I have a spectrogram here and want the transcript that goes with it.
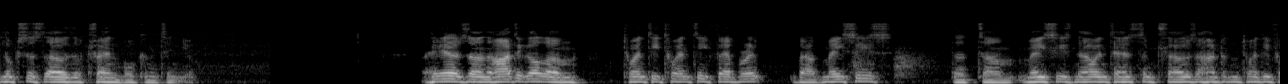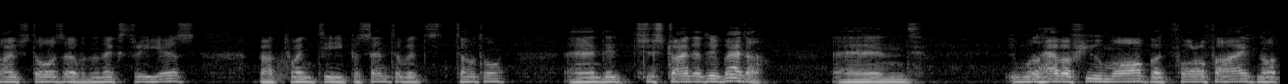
looks as though the trend will continue. Here's an article on 2020 February about Macy's that um, Macy's now intends to close 125 stores over the next three years, about 20% of its total, and it's just trying to do better. And it will have a few more, but four or five, not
